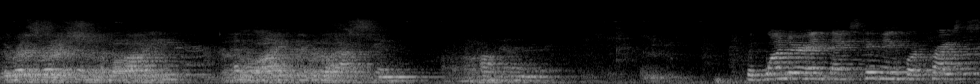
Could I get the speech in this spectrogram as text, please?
the resurrection of the body, and the life everlasting. Amen. With wonder and thanksgiving for Christ's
